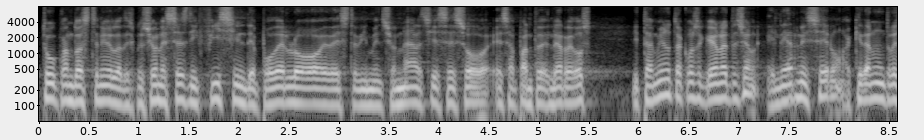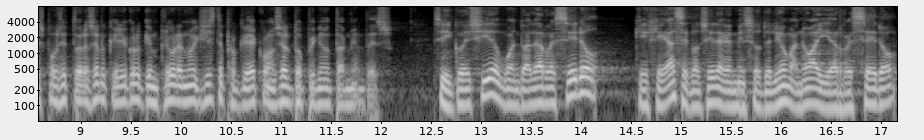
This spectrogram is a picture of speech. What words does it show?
tú cuando has tenido las discusiones es difícil de poderlo este, dimensionar si es eso, esa parte del R2. Y también otra cosa que llama la atención, el R0, aquí dan un 3% de R0 que yo creo que en Pleura no existe, pero quería conocer tu opinión también de eso. Sí, coincido en cuanto al R0, que en se considera que en mesotelioma no hay R0,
